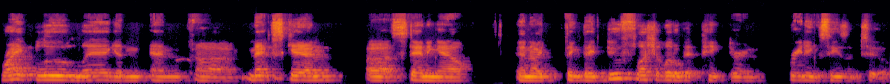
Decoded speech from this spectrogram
bright blue leg and, and uh, neck skin uh, standing out. And I think they do flush a little bit pink during breeding season too.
